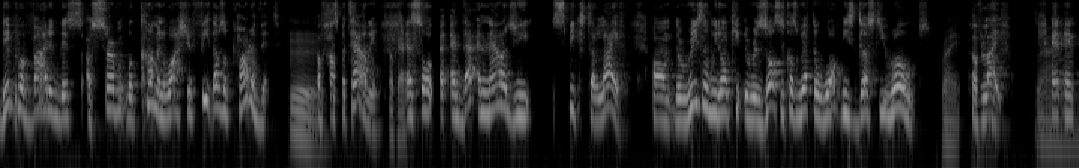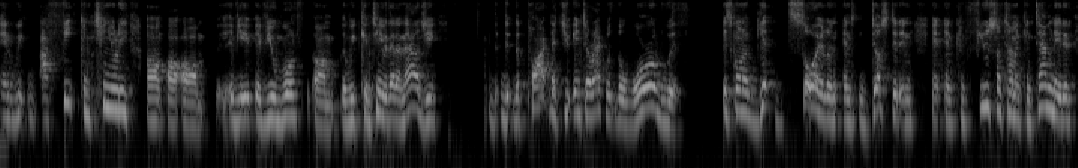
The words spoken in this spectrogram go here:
they provided this a servant will come and wash your feet. That was a part of it, mm. of hospitality. Okay. And so, and that analogy speaks to life. Um, the reason we don't keep the results is because we have to walk these dusty roads right. of life. Right. And, and and we our feet continually um, um if you if you will um if we continue with that analogy the, the part that you interact with the world with is going to get soiled and, and dusted and, and, and, confused sometimes and contaminated.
